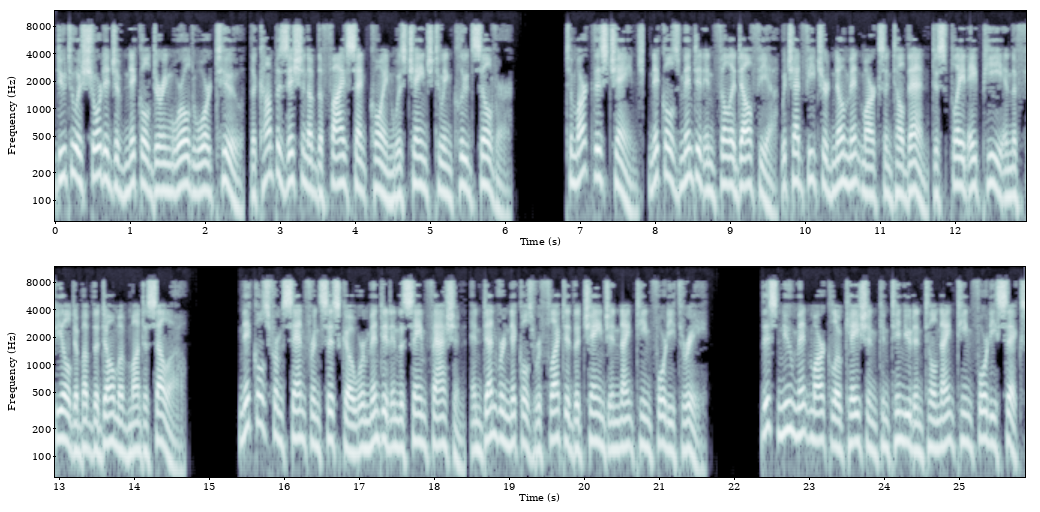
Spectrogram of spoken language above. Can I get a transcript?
Due to a shortage of nickel during World War II, the composition of the 5 cent coin was changed to include silver. To mark this change, nickels minted in Philadelphia which had featured no mint marks until then displayed AP in the field above the dome of Monticello. Nickels from San Francisco were minted in the same fashion, and Denver nickels reflected the change in 1943. This new mint mark location continued until 1946,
